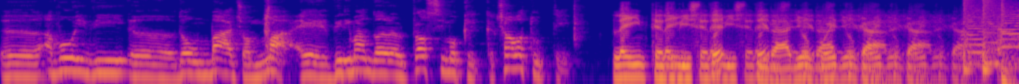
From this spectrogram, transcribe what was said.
Uh, a voi vi uh, do un bacio ma, e vi rimando al prossimo click. Ciao a tutti. Le interviste, Le interviste di Radio, di Radio Poetica.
